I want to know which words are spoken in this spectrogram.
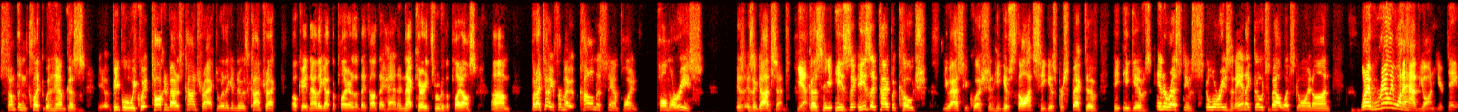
something clicked with him because people, we quit talking about his contract. What are they going to do with his contract? Okay, now they got the player that they thought they had, and that carried through to the playoffs. Um, but I tell you, from a columnist standpoint, Paul Maurice is, is a godsend. Yeah, because he he's the, he's the type of coach. You ask a question, he gives thoughts, he gives perspective, he he gives interesting stories and anecdotes about what's going on. What I really want to have you on here, Dave,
